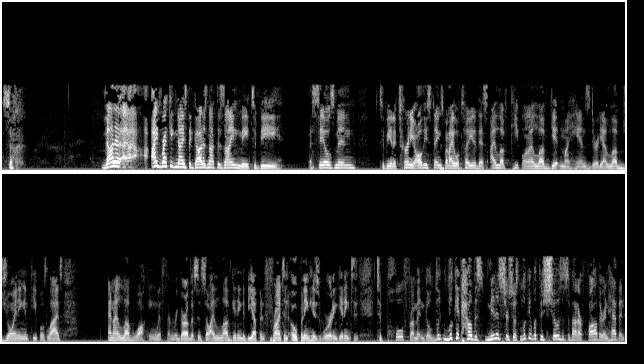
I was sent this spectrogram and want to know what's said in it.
So, not a, I, I recognize that God has not designed me to be a salesman, to be an attorney, all these things, but I will tell you this I love people and I love getting my hands dirty. I love joining in people's lives and I love walking with them regardless. And so I love getting to be up in front and opening His Word and getting to, to pull from it and go, look, look at how this ministers to us. Look at what this shows us about our Father in heaven.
